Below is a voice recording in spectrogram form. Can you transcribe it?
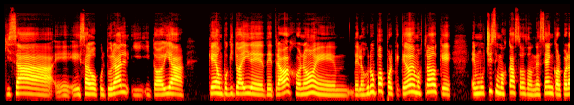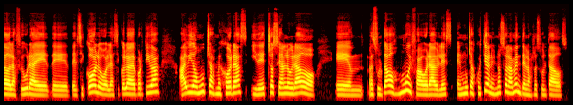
Quizá es algo cultural y todavía queda un poquito ahí de, trabajo, ¿no? Eh, de los grupos, porque quedó demostrado que en muchísimos casos donde se ha incorporado la figura de, del psicólogo, la psicóloga deportiva, ha habido muchas mejoras y de hecho se han logrado em, resultados muy favorables en muchas cuestiones, no solamente en los resultados,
